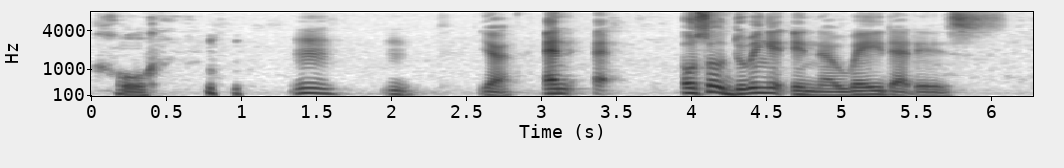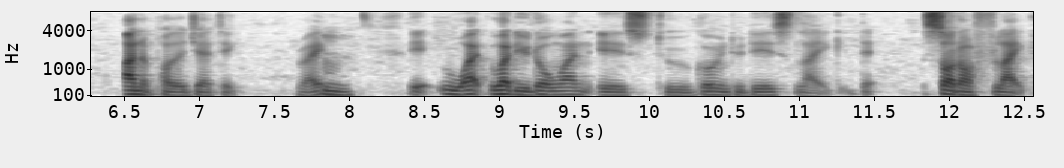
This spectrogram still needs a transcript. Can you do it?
hole. Mm, mm, yeah, and uh, also doing it in a way that is unapologetic, right? Mm. It- what what you don't want is to go into this like that, sort of like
